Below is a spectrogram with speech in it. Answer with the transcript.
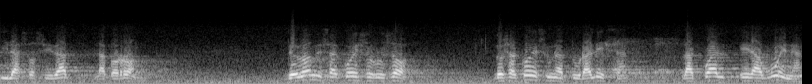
y la sociedad la corrompe. ¿De dónde sacó eso Rousseau? Lo sacó de su naturaleza, la cual era buena.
